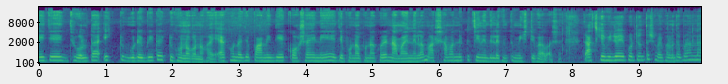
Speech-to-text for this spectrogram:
এই যে ঝোলটা একটু গ্রেভিটা একটু ঘন ঘন হয়। এখন এই যে পানি দিয়ে কষাই নিয়ে এই যে ভোনা ভোনা করে নামাই নিলাম। আর সামান্য একটু চিনি দিলে কিন্তু মিষ্টি ভাব আসে। তো আজকে ভিডিও এই পর্যন্ত। সবাই ভালো থাকবেন। আল্লাহ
